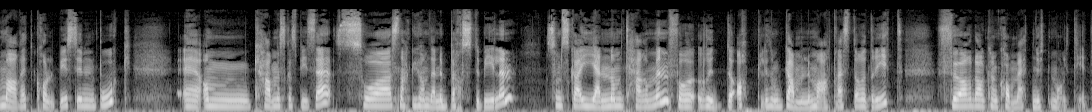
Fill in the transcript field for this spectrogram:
Marit Kolby sin bok eh, om hva vi skal spise, så snakker hun om denne børstebilen som skal gjennom tarmen for å rydde opp liksom, gamle matrester og drit før det kan komme et nytt måltid.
